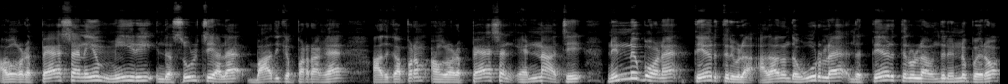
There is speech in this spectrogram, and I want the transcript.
அவங்களோட பேஷனையும் மீறி இந்த சூழ்ச்சியால் பாதிக்கப்படுறாங்க அதுக்கப்புறம் அவங்களோட பேஷன் என்னாச்சு நின்று போன தேர் திருவிழா அதாவது அந்த ஊரில் இந்த தேர் திருவிழா வந்து நின்று போயிடும்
